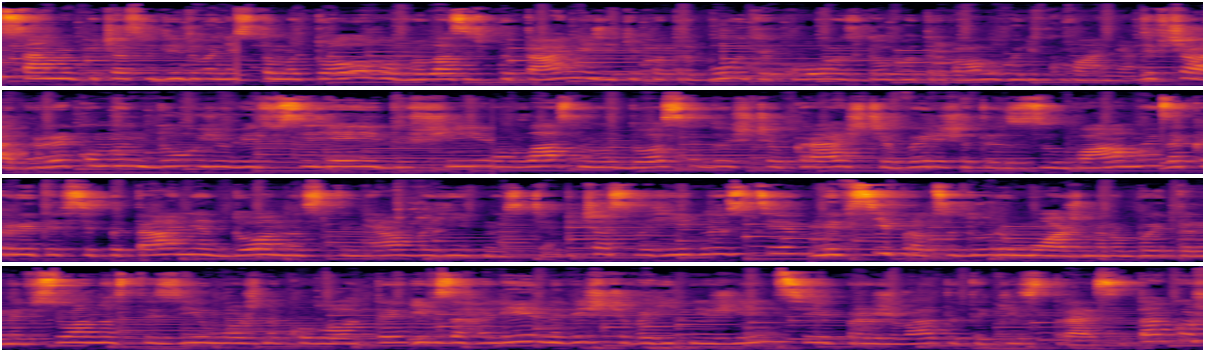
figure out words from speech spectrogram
саме під час відвідування стоматолога вилазять питання, які потребують якогось довготривалого лікування. Дівчат, рекомендую від всієї душі по власному досвіду, що краще вирішити з зубами, закрити всі питання до настання вагітності. Під час вагітності не всі процедури можна робити, не всю анестезію можна колоти, і взагалі навіщо вагітній жінці переживати такі стреси. Також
